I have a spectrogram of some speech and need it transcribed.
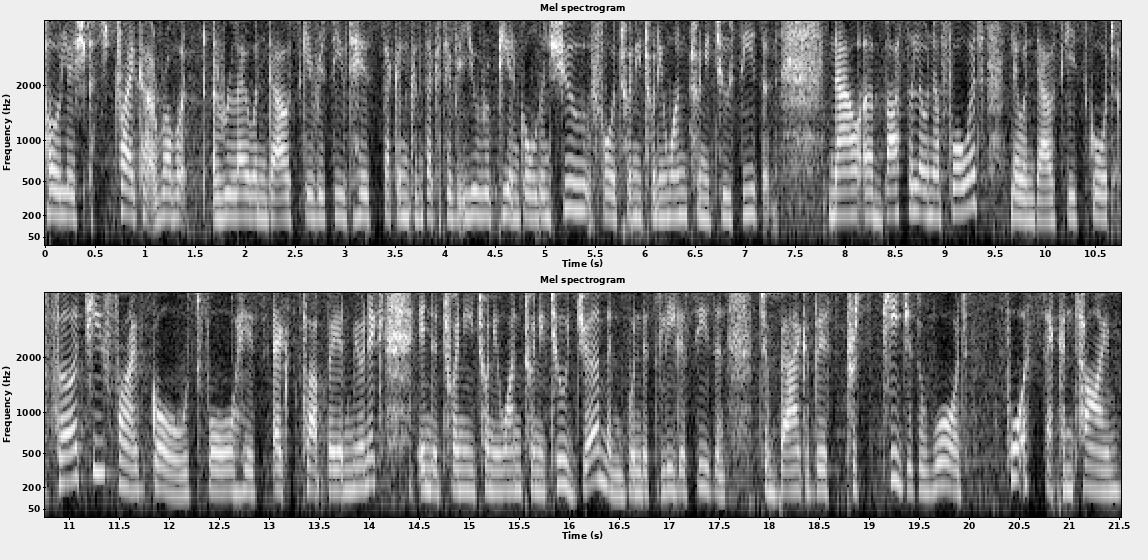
Polish striker Robert Lewandowski received his second consecutive European Golden Shoe for 2021-22 season. Now a Barcelona forward, Lewandowski scored 35 goals for his ex-club Bayern Munich in the 2021-22 German Bundesliga season to bag this prestigious award for a second time.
